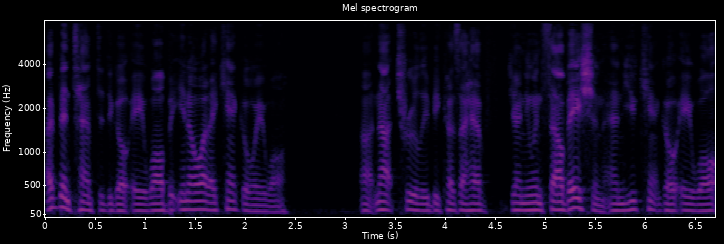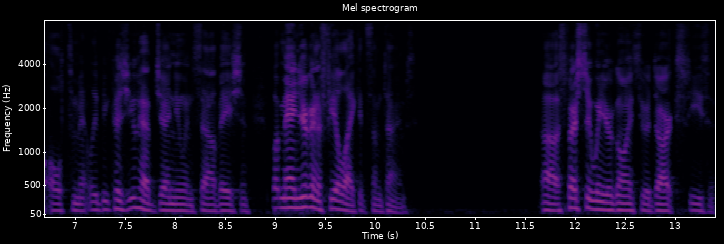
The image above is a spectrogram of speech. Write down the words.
I've been tempted to go AWOL, but you know what? I can't go AWOL. Uh, not truly because I have genuine salvation, and you can't go AWOL ultimately because you have genuine salvation. But man, you're going to feel like it sometimes, uh, especially when you're going through a dark season.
